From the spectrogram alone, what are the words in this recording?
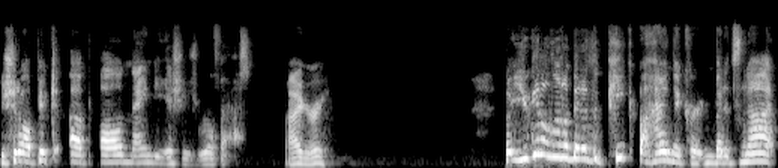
You should all pick up all 90 issues real fast. I agree. But you get a little bit of the peek behind the curtain, but it's not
